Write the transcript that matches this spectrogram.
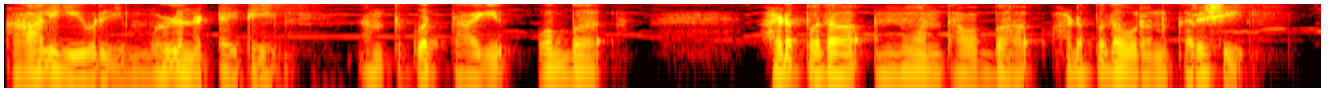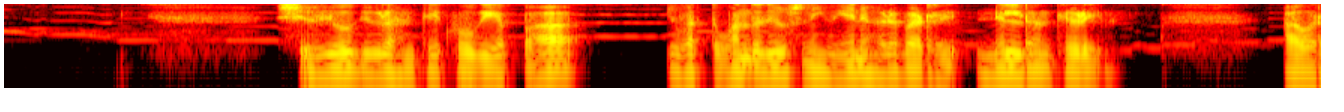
ಕಾಲಿಗೆ ಇವರಿಗೆ ಮುಳ್ಳು ನಟ್ಟೈತಿ ಅಂತ ಗೊತ್ತಾಗಿ ಒಬ್ಬ ಹಡಪದ ಅನ್ನುವಂಥ ಒಬ್ಬ ಹಡಪದವರನ್ನು ಕರೆಸಿ, ಶಿವಯೋಗಿಗಳ ಹಂತಕ್ಕೆ ಹೋಗಿ ಅಪ್ಪ ಇವತ್ತು ಒಂದು ದಿವಸ ನೀವೇನು ಹೇಳಬೇಡ್ರಿ, ನಿಲ್ರಿ ಅಂಥೇಳಿ ಅವರ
